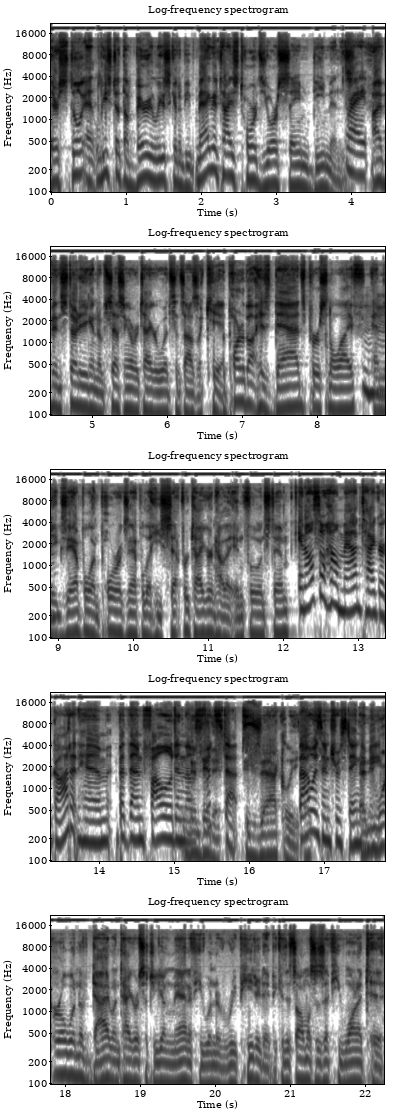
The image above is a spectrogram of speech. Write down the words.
they're still, at least at the very least, going to be magnetized towards your same demons. Right. I've been studying and obsessing over Tiger Woods since I was a kid. The part about his dad's personal life Mm-hmm. and the example and poor example that he set for Tiger and how that influenced him. And also how mad Tiger got at him, but then followed in those did it. footsteps. Exactly. That was interesting to And me. he Earl wouldn't have died when Tiger was such a young man if he wouldn't have repeated it because it's almost as if he wanted to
